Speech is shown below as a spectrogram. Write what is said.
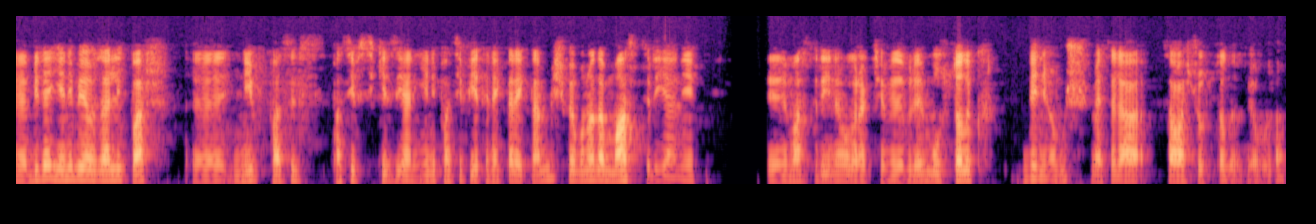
E, bir de yeni bir özellik var. E, New Passive, Passive Skills yani yeni pasif yetenekler eklenmiş ve buna da Mastery yani e, Mastery'i ne olarak çevirebilirim? Ustalık deniyormuş. Mesela savaşçı ustalığı diyor burada.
